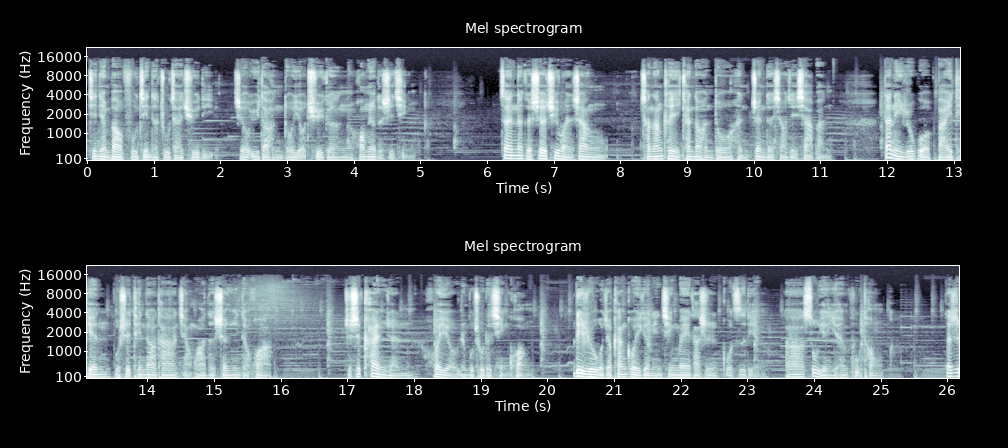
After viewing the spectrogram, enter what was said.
金钱豹附近的住宅区里，就遇到很多有趣跟荒谬的事情。在那个社区晚上，常常可以看到很多很正的小姐下班。但你如果白天不是听到他讲话的声音的话，只是看人会有认不出的情况。例如，我就看过一个年轻妹，她是国字脸，她素颜也很普通。但是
